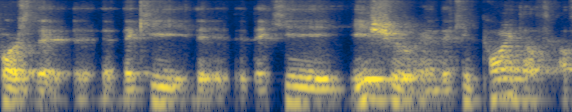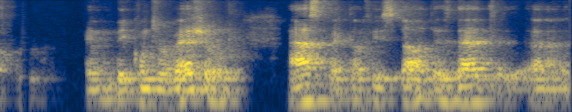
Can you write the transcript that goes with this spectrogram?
course, the, the, the key the, the, key issue and the key point of, of and the controversial aspect of his thought is that uh,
